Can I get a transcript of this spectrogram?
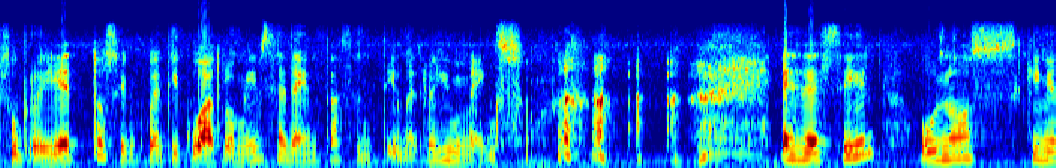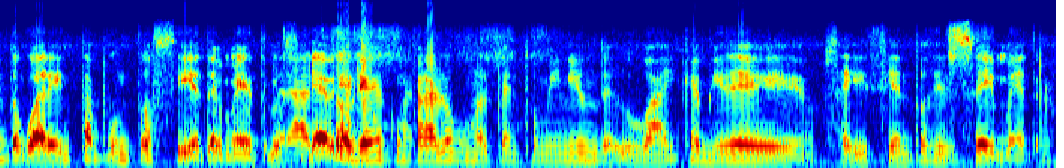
su proyecto 54.070 centímetros, inmenso. es decir, unos 540.7 metros. Y habría que compararlo con el Pentominium de Dubai que mide 616 metros.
